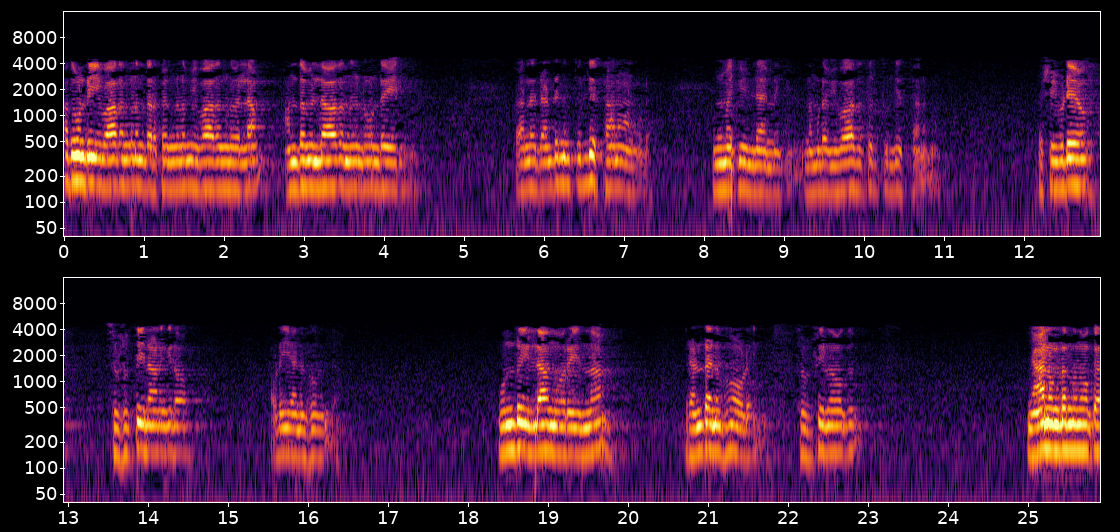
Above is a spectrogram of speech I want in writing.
അതുകൊണ്ട് ഈ വാദങ്ങളും തർക്കങ്ങളും വിവാദങ്ങളും എല്ലാം അന്തമില്ലാതെ നീണ്ടുകൊണ്ടേയിരിക്കും. കാരണം രണ്ടിനും തുല്യസ്ഥാനമാണ് ഇവിടെ. ഉണ്മയ്ക്കും ഇല്ലായ്മയ്ക്കും. നമ്മുടെ വിവാദത്തിൽ തുല്യസ്ഥാനമാണ്. പക്ഷെ ഇവിടെയോ സുഷുപ്തിയിലാണെങ്കിലോ അവിടെ ഈ അനുഭവമില്ല. ഉണ്ട് ഇല്ല എന്ന് പറയുന്ന രണ്ടനുഭവം അവിടെ. സുഷുപ്തിയിൽ നമുക്ക് ഞാനുണ്ടെന്ന് നമുക്ക്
